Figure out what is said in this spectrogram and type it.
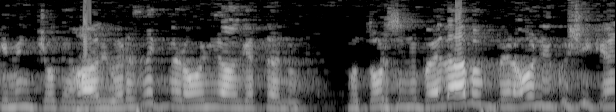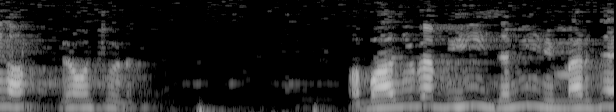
کہ من چوک ہے۔ حالی ورسک پر اونی آگتا نو وہ ترسی نو پیدا بود پر اونی کشی کہنا پر اون چونا۔ اور بعضی کا بھی زمین مرجع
